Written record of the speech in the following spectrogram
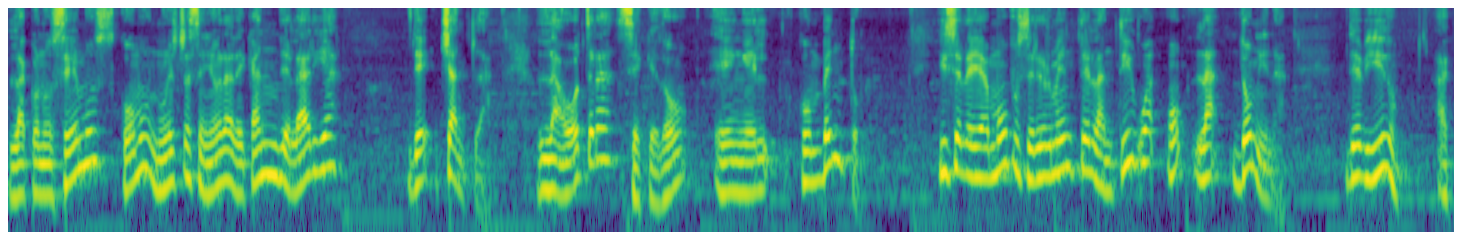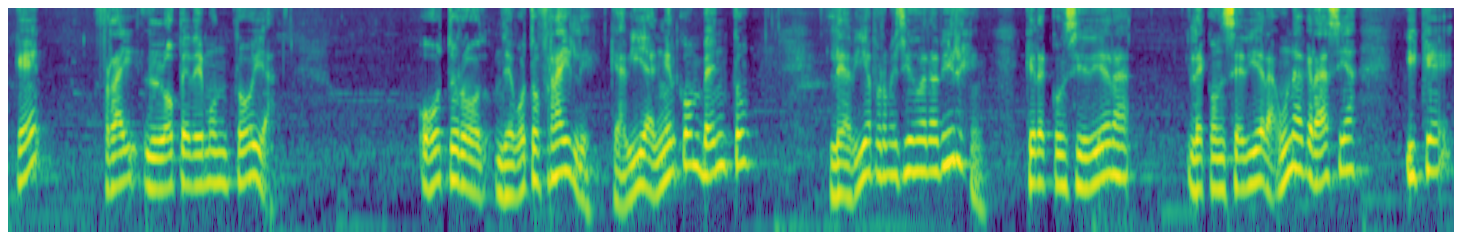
La conocemos como Nuestra Señora de Candelaria de Chantla. La otra se quedó en el convento y se le llamó posteriormente la antigua o la domina, debido a que Fray Lope de Montoya, otro devoto fraile que había en el convento, le había prometido a la Virgen que le le concediera una gracia y que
